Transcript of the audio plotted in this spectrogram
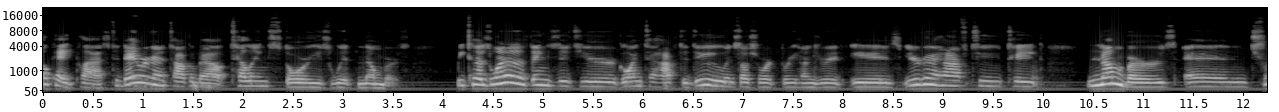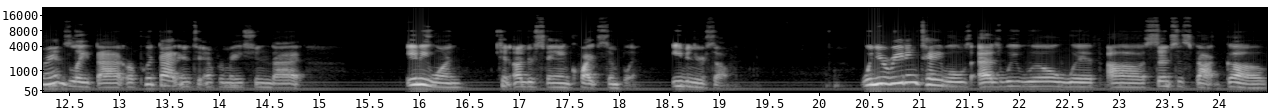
Okay, class, today we're going to talk about telling stories with numbers. Because one of the things that you're going to have to do in Social Work 300 is you're going to have to take numbers and translate that or put that into information that anyone can understand quite simply, even yourself. When you're reading tables, as we will with uh, census.gov,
